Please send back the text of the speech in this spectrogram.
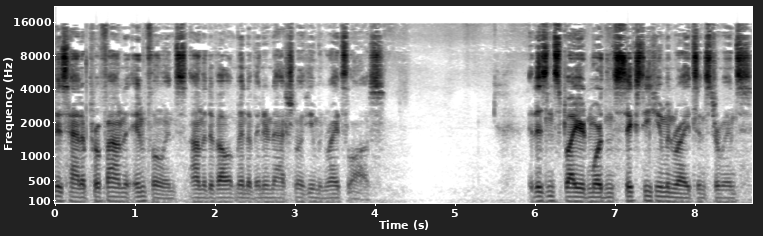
has had a profound influence on the development of international human rights laws. It has inspired more than 60 human rights instruments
